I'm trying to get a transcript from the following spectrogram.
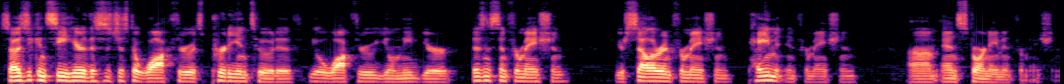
So as you can see here, this is just a walkthrough. It's pretty intuitive. You'll walk through, you'll need your business information, your seller information, payment information, um, and store name information.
